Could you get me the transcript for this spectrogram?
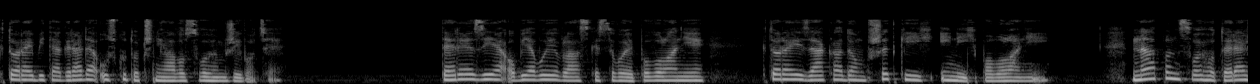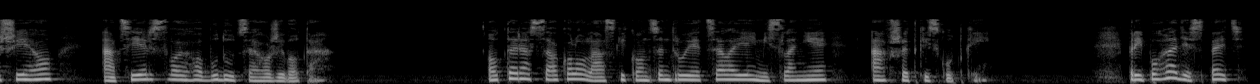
ktoré by tak rada uskutočnila vo svojom živote. Terézia objavuje v láske svoje povolanie, ktoré je základom všetkých iných povolaní. Náplň svojho terajšieho a cieľ svojho budúceho života. Odteraz sa okolo lásky koncentruje celé jej myslenie a všetky skutky. Pri pohľade späť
